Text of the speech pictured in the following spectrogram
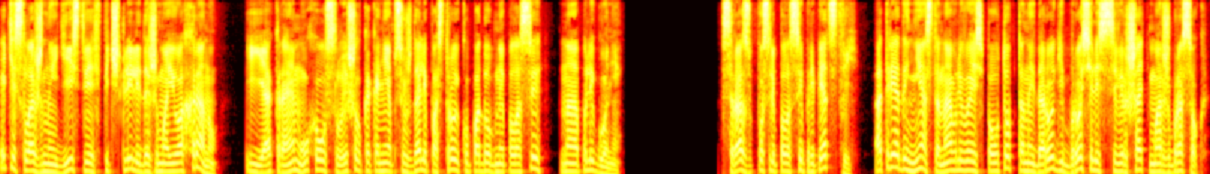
Эти слаженные действия впечатлили даже мою охрану, и я краем уха услышал, как они обсуждали постройку подобной полосы на полигоне. Сразу после полосы препятствий Отряды, не останавливаясь по утоптанной дороге, бросились совершать марш-бросок.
